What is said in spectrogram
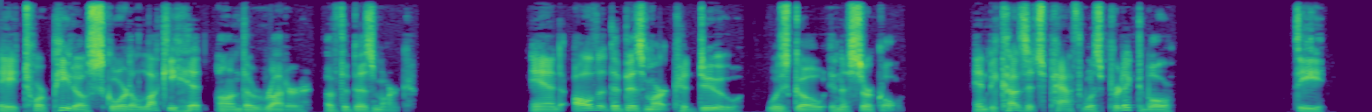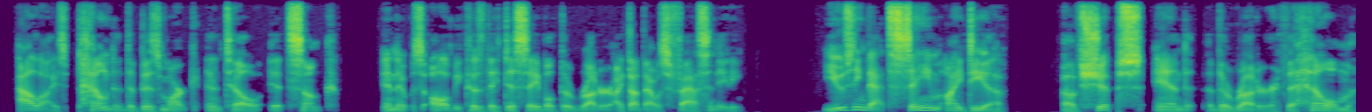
a torpedo scored a lucky hit on the rudder of the Bismarck. And all that the Bismarck could do was go in a circle. And because its path was predictable, the Allies pounded the Bismarck until it sunk. And it was all because they disabled the rudder. I thought that was fascinating. Using that same idea of ships and the rudder, the helm,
